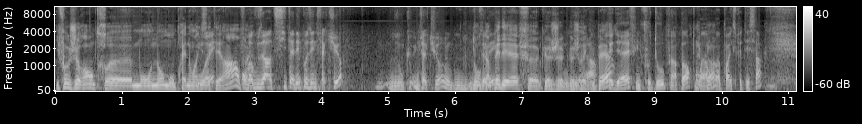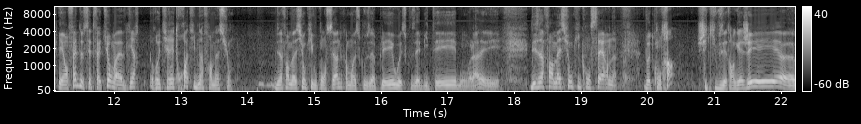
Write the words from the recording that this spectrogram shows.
il faut que je rentre euh, mon nom, mon prénom, etc. on va vous inciter à déposer une facture. Donc une facture. Donc, un PDF euh, que je, que je récupère. PDF, une photo, peu importe, on va, pouvoir exploiter ça. Et en fait, de cette facture, on va venir retirer trois types d'informations des informations qui vous concernent, comment est-ce que vous appelez, où est-ce que vous habitez, bon voilà, des informations qui concernent votre contrat, chez qui vous êtes engagé, euh,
